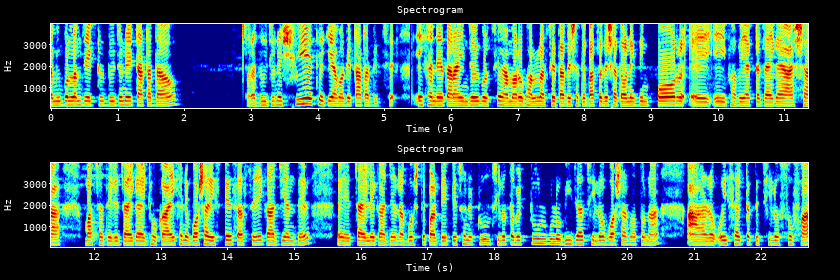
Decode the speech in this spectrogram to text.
আমি বললাম যে একটু দুজনে টাটা দাও। ওরা দুজনে শুয়ে থেকে আমাকে টাটা দিচ্ছে। এখানে তারা এনজয় করছে, আমারও ভালো লাগছে তাদের সাথে, বাচ্চাদের সাথে অনেকদিন পর এই, এইভাবে একটা জায়গায় আসা, বাচ্চাদের জায়গায় ঢোকা, এখানে বসার স্পেস আছে গার্জিয়ানদের চাইলে গার্জিয়ানরা বসতে পারবে, পেছনে টুল ছিল, তবে টুলগুলো ভিজা ছিল, বসার মতো না, আর ওই সাইডটাতে ছিল সোফা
